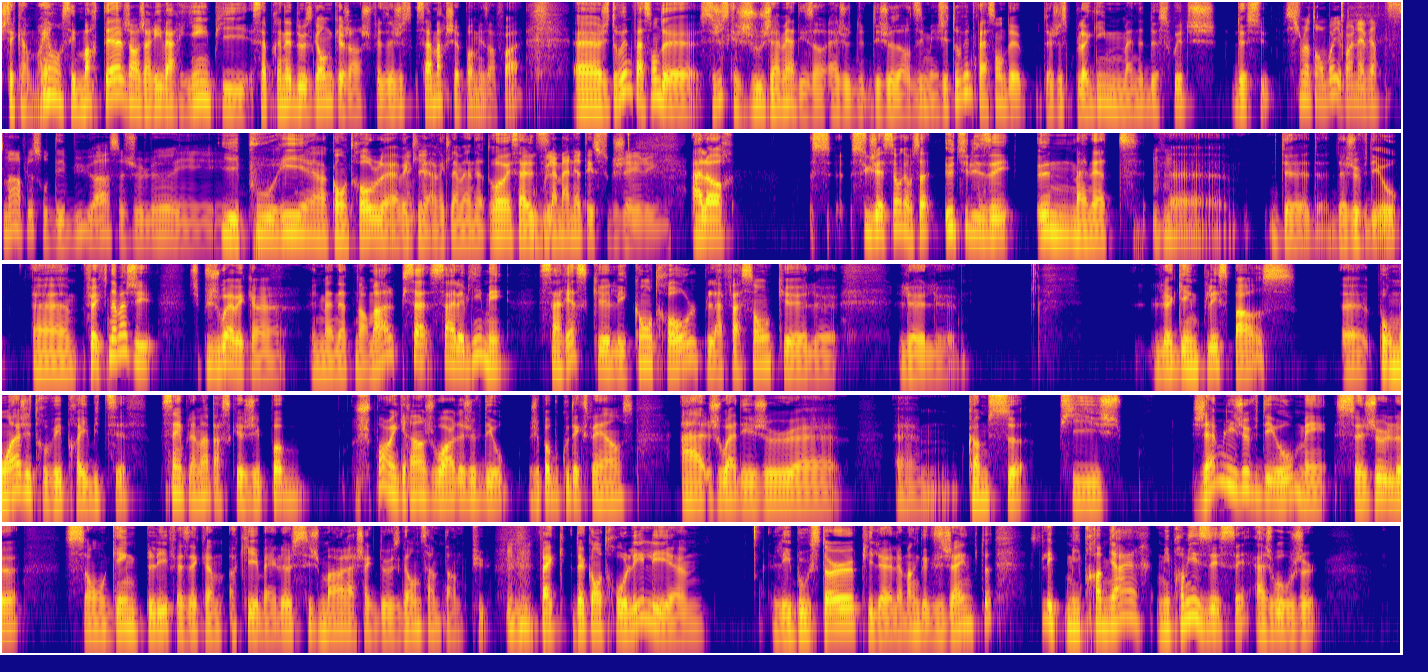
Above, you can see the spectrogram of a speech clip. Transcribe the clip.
J'étais comme, voyons, c'est mortel, genre j'arrive à rien, puis ça prenait deux secondes que genre je faisais juste, ça marchait pas mes affaires. Euh, j'ai trouvé une façon de, c'est juste que je joue jamais à des, à jeux- des jeux d'ordi, mais j'ai trouvé une façon de, de juste plugger une manette de Switch dessus. Si je me trompe pas, il n'y a pas un avertissement en plus au début. Ah, ce jeu-là est. Il est pourri en contrôle avec, la, avec la manette. Ouais, ouais, ça le Ou dit. la manette est suggérée. Alors, su- suggestion comme ça, utilisez une manette Mhm. euh, de, de, de jeux vidéo. Euh, fait que finalement, j'ai j'ai pu jouer avec un- une manette normale, puis ça, ça allait bien, mais ça reste que les contrôles, puis la façon que le, le, le, le gameplay se passe, euh, pour moi, j'ai trouvé prohibitif, simplement parce que j'ai pas, je suis pas un grand joueur de jeux vidéo, j'ai pas beaucoup d'expérience à jouer à des jeux euh, euh, comme ça. Puis j'aime les jeux vidéo, mais ce jeu-là, son gameplay faisait comme OK, ben là, si je meurs à chaque deux secondes, ça me tente plus. Mhm. Fait que de contrôler les, euh, les boosters puis le, le manque d'oxygène, puis tout, les- mes, premières, mes premiers essais à jouer au jeu,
